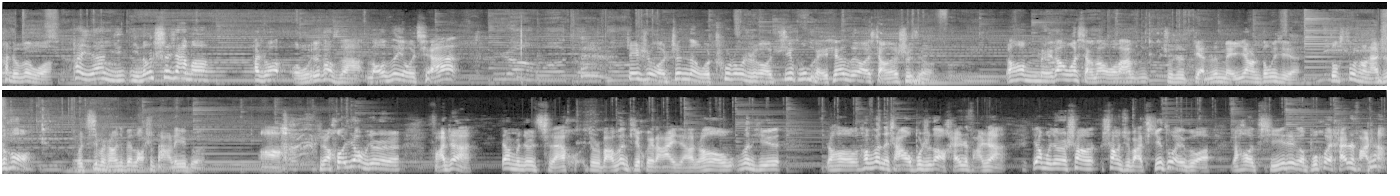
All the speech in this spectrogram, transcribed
他就问我，大爷，你你能吃下吗？他说，我就告诉他，老子有钱。这是我真的，我初中时候几乎每天都要想的事情。然后每当我想到我把就是点的每一样东西都送上来之后，我基本上就被老师打了一顿，啊，然后要么就是罚站，要么就起来就是把问题回答一下，然后问题。然后他问的啥我不知道，还是罚站；要么就是上上去把题做一做，然后题这个不会还是罚站，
